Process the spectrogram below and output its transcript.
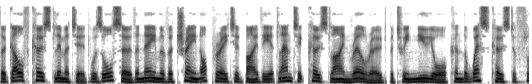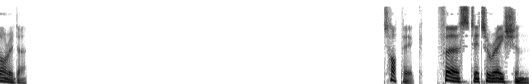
The Gulf Coast Limited was also the name of a train operated by the Atlantic Coast Line Railroad between New York and the west coast of Florida. First iteration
